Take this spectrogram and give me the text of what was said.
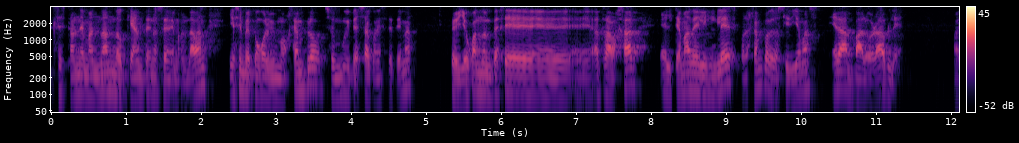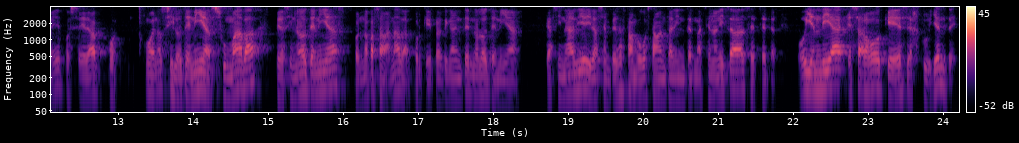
se están demandando que antes no se demandaban. Yo siempre pongo el mismo ejemplo, soy muy pesado con este tema. Pero yo cuando empecé eh, a trabajar, el tema del inglés, por ejemplo, de los idiomas, era valorable. Pues era, pues, bueno, si lo tenías, sumaba, pero si no lo tenías, pues no pasaba nada, porque prácticamente no lo tenía casi nadie y las empresas tampoco estaban tan internacionalizadas, etc. Hoy en día es algo que es excluyente.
